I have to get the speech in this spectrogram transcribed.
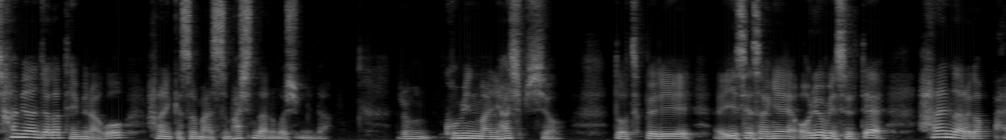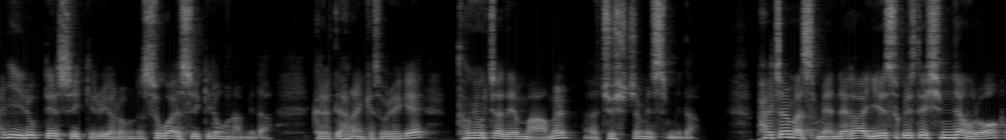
참여한 자가 됨이라고 하나님께서 말씀하신다는 것입니다. 여러분 고민 많이 하십시오. 또 특별히 이 세상에 어려움이 있을 때 하나님 나라가 빨리 이룩될 수 있기를 여러분도 수고할 수 있기를 원합니다. 그럴 때 하나님께서 우리에게 동역자 된 마음을 주실 줄 믿습니다. 8절 말씀에 내가 예수 그리스도의 심장으로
